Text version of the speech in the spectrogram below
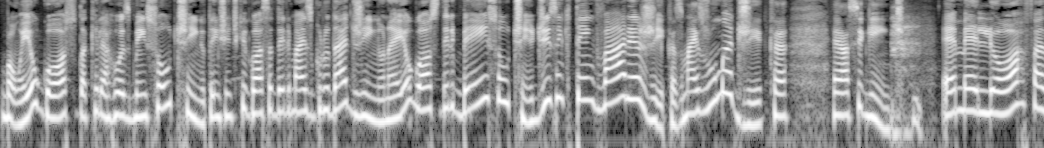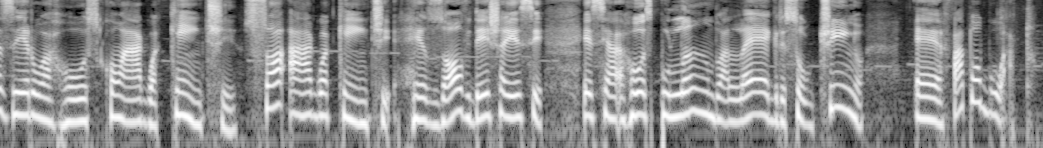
Bom, eu gosto daquele arroz bem soltinho. Tem gente que gosta dele mais grudadinho, né? Eu gosto dele bem soltinho. Dizem que tem várias dicas, mas uma dica é a seguinte: é melhor fazer o arroz com a água quente. Só a água quente resolve, deixa esse esse arroz pulando alegre, soltinho. É fato ou boato?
